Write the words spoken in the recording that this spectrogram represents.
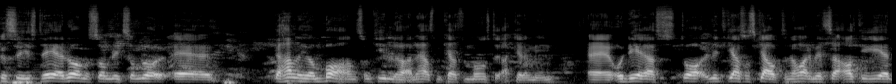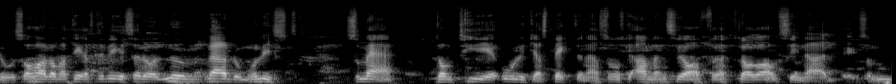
Precis, det är de som liksom då, eh, det handlar ju om barn som tillhör det här som kallas för Monsterakademin. Eh, och deras, lite grann som scouterna har de lite alltid redo, så har de att deras devis är då lugn, lärdom och list. Som är de tre olika aspekterna som de ska använda sig av för att klara av sina liksom,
